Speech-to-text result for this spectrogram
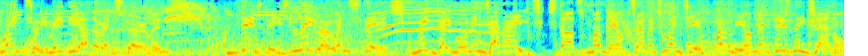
wait till you meet the other experiments. Disney's Lilo and Stitch, weekday mornings at 8. Starts Monday, October 20th, only on the Disney Channel.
